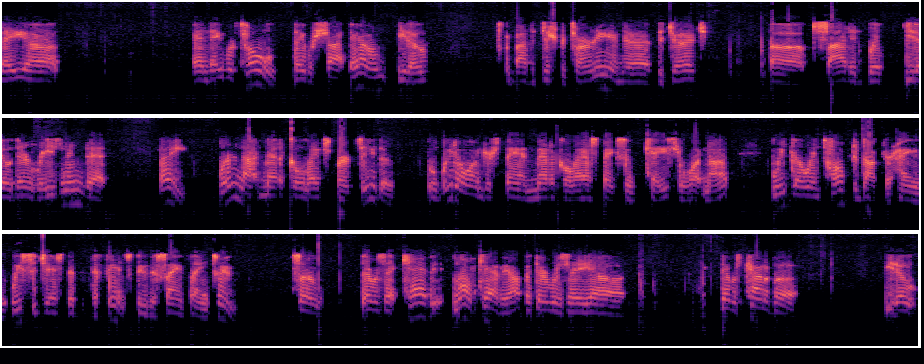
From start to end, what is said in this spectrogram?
they uh and they were told they were shot down you know by the district attorney, and uh, the judge uh, sided with you know their reasoning that hey, we're not medical experts either. We don't understand medical aspects of the case or whatnot. We go and talk to Dr. Hayne. We suggest that the defense do the same thing too. So there was that caveat, not a caveat, but there was a uh, there was kind of a you know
